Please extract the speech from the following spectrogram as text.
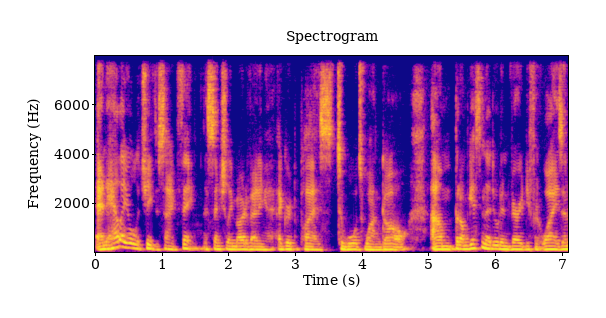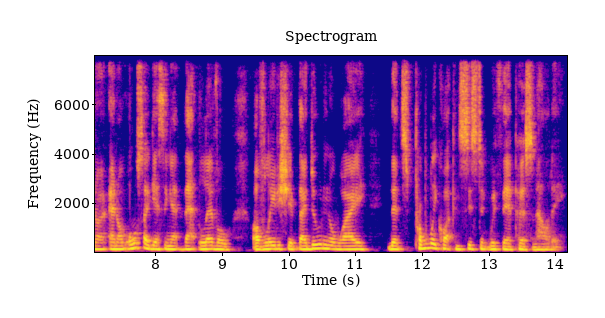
and how they all achieve the same thing, essentially motivating a, a group of players towards one goal. Um, but I'm guessing they do it in very different ways. And, I, and I'm also guessing at that level of leadership, they do it in a way that's probably quite consistent with their personality.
